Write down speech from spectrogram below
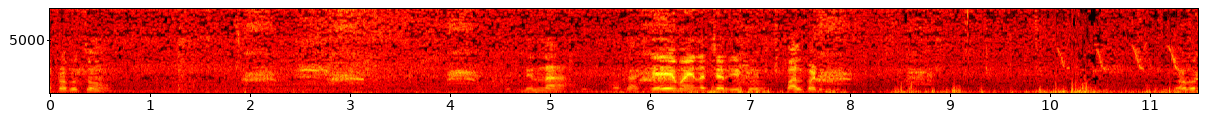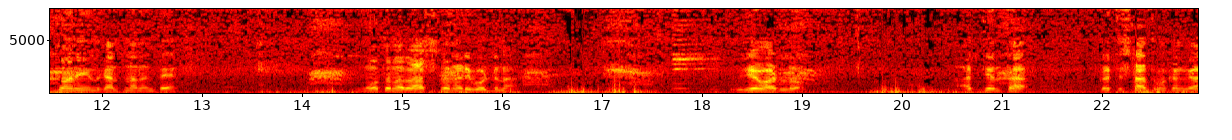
ప్రభుత్వం నిన్న ఒక హేయమైన చర్యకు పాల్పడింది. ప్రభుత్వాన్ని ఎందుకు అంటున్నానంటే నూతన రాష్ట్ర నడిబొడ్డున విజయవాడలో అత్యంత ప్రతిష్టాత్మకంగా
